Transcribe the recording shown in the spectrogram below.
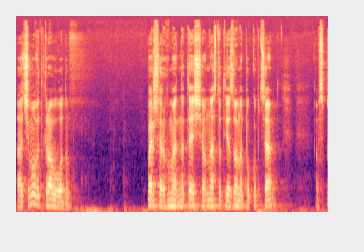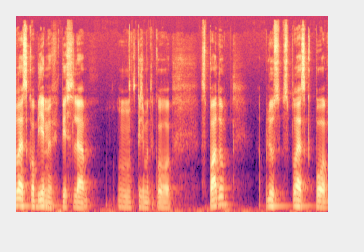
А чому відкривав угоду? Перший аргумент на те, що у нас тут є зона покупця, всплеск об'ємів після, скажімо, такого спаду, плюс всплеск по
